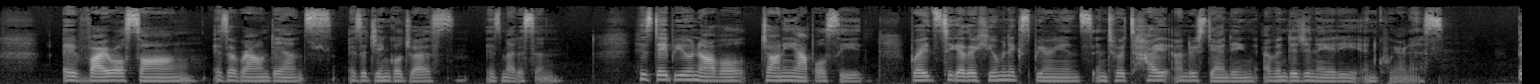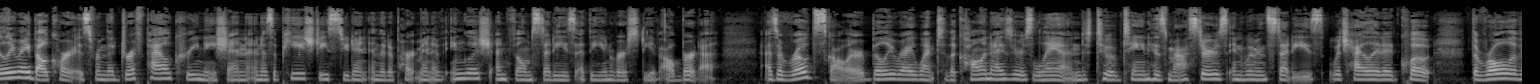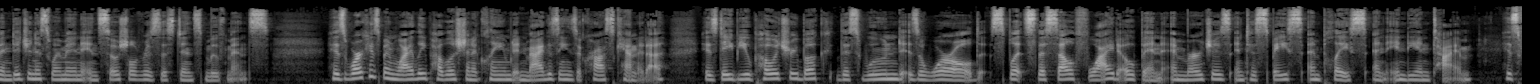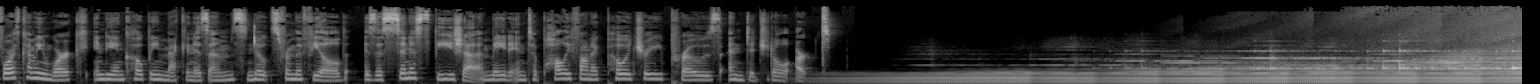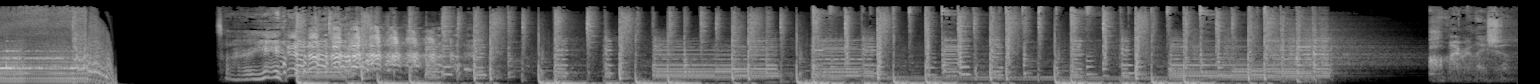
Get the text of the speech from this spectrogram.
a viral song, is a round dance, is a jingle dress, is medicine. His debut novel, Johnny Appleseed, braids together human experience into a tight understanding of indigeneity and queerness. Billy Ray Belcourt is from the Driftpile Cree Nation and is a PhD student in the Department of English and Film Studies at the University of Alberta. As a Rhodes Scholar, Billy Ray went to the colonizer's land to obtain his master's in women's studies, which highlighted, quote, the role of Indigenous women in social resistance movements. His work has been widely published and acclaimed in magazines across Canada. His debut poetry book, This Wound is a World, splits the self wide open and merges into space and place and Indian time. His forthcoming work, Indian Coping Mechanisms Notes from the Field, is a synesthesia made into polyphonic poetry, prose, and digital art. Sorry. All my relations.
